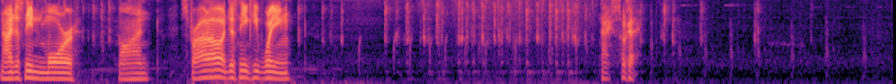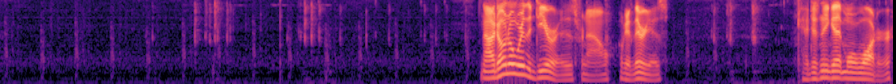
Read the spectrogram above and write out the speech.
Now I just need more. Come on. Sprout out. I just need to keep waiting. Nice. Okay. Now, I don't know where the deer is for now. Okay, there he is. Okay, I just need to get more water.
